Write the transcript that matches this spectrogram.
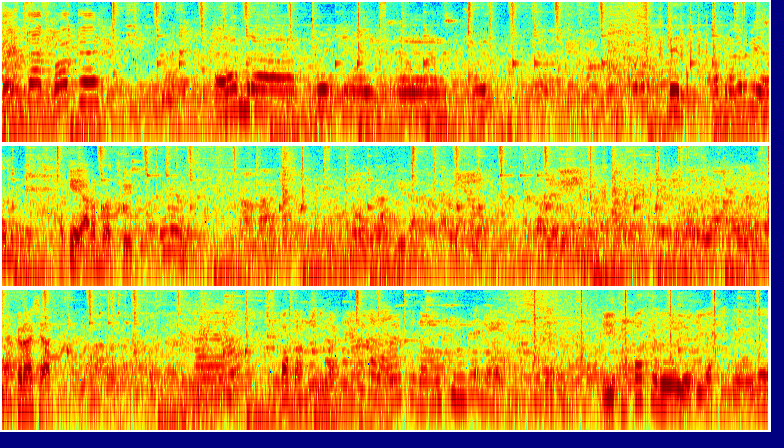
this that bottle. Alhambra 29, uh, sorry. Verde, Alhambra verde y Alhambra rojo. Okay, Alhambra two. Gracias. 가요? 타파스 안 주는 거 아니에요? 뭐가 나올지 너무 궁금해요. 이 타파스를 여기 같은 경우는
